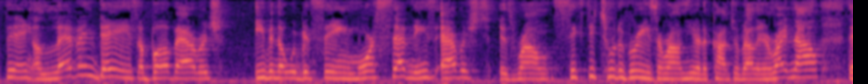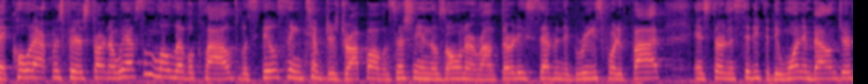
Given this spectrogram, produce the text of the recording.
staying 11 days above average even though we've been seeing more 70s, average is around 62 degrees around here in the Concho Valley. And right now, that cold atmosphere is starting. Now, we have some low-level clouds, but still seeing temperatures drop off, especially in the zone around 37 degrees, 45 in Sterling City, 51 in Ballinger,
